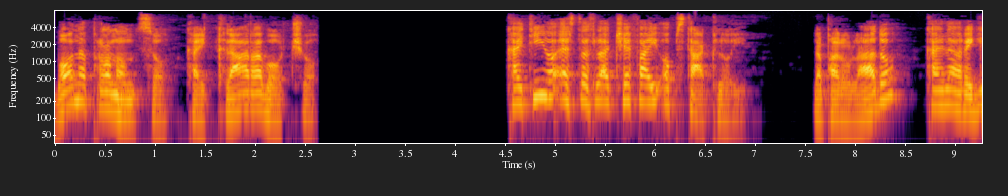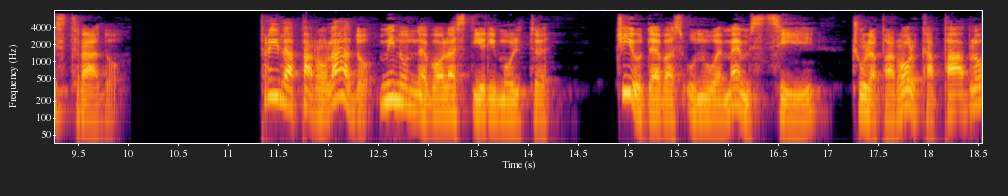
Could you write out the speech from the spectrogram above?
bona prononzo cae clara vocio. Cae tio estas la cefai obstacloi, la parolado cae la registrado. Pri la parolado mi nun ne volas diri multe. Ciu devas unue mem scii, ciu la parol capablo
